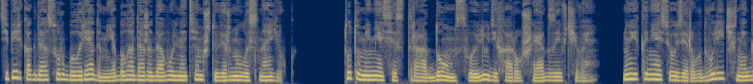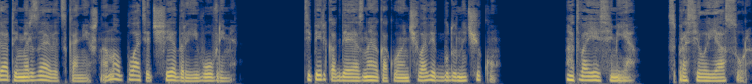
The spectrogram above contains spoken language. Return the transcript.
Теперь, когда Асур был рядом, я была даже довольна тем, что вернулась на юг. Тут у меня сестра, дом свой, люди хорошие, отзывчивые. Ну и князь Озеров, двуличный гад и мерзавец, конечно, но платит щедро и вовремя. Теперь, когда я знаю, какой он человек, буду начеку. «А твоя семья?» — спросила я Асура.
